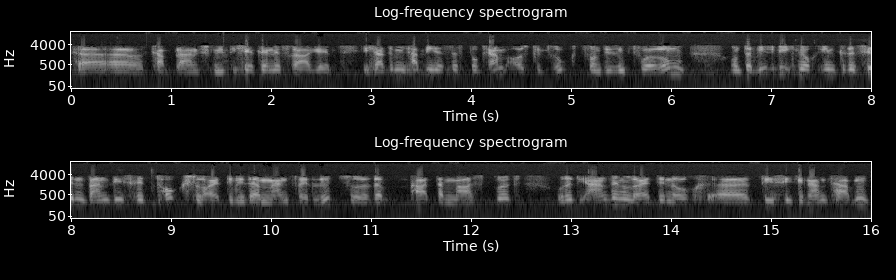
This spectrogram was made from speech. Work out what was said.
Herr äh, Kaplan Schmidt, ich hätte eine Frage. Ich hatte mich, habe mich jetzt das Programm ausgedruckt von diesem Forum und da würde mich noch interessieren, wann diese Talks-Leute wie der Manfred Lütz oder der Pater Maasburg oder die anderen Leute noch, äh, die Sie genannt haben,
